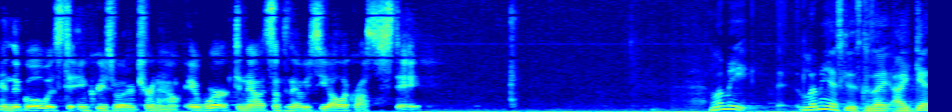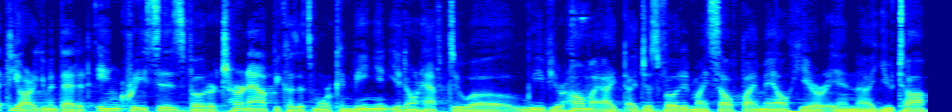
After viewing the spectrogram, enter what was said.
And the goal was to increase voter turnout. It worked, and now it's something that we see all across the state. Let me let me ask you this because I, I, get the argument that it increases voter turnout because it's more convenient. You don't have to uh, leave your home. I, I, I, just voted myself by mail here in uh, Utah.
